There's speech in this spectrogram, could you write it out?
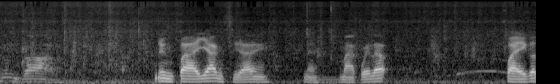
นุ่มกล้าหนึ่งปลาย่างเสือไงนะหมักไว้แล้ว ไฟก็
